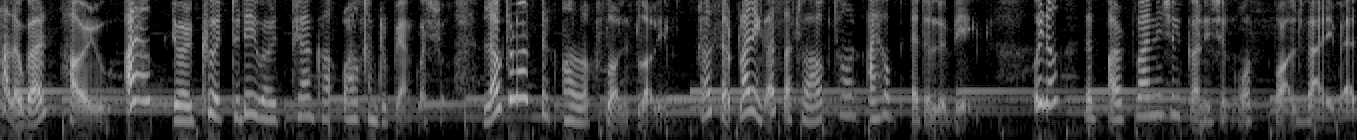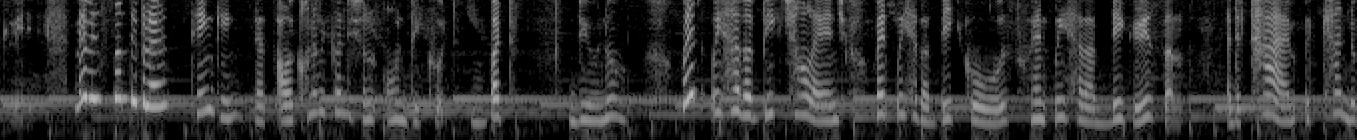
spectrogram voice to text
Hello guys, how are you? I hope you are good. Today we are with Priyanka. Welcome to Priyanka Show. Lockdown has been unlocked slowly, slowly. As you're planning us after lockdown, I hope it will be big. We know that our financial condition was spoiled very badly. Maybe some people are thinking that our economic condition won't be good. But do you know? When we have a big challenge, when we have a big cause, when we have a big reason, at the time we can do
